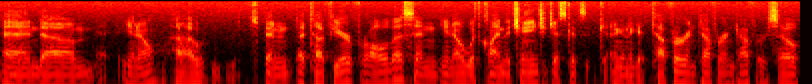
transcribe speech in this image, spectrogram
And um, you know, uh, it's been a tough year for all of us. And you know, with climate change, it just gets going to get tougher and tougher and tougher. So.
